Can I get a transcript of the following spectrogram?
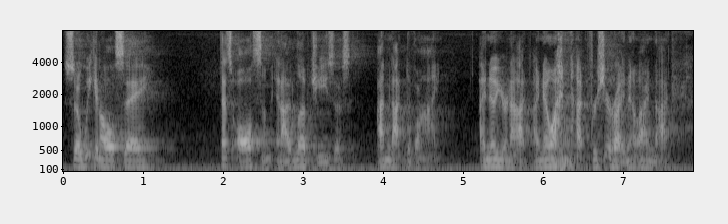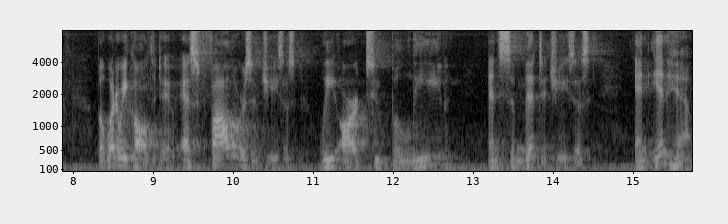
So we can all say, That's awesome, and I love Jesus. I'm not divine. I know you're not. I know I'm not. For sure, I know I'm not. But what are we called to do? As followers of Jesus, we are to believe and submit to Jesus, and in Him,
